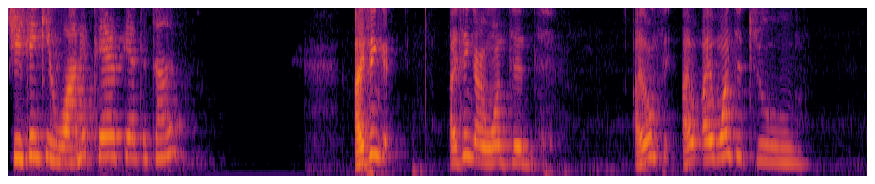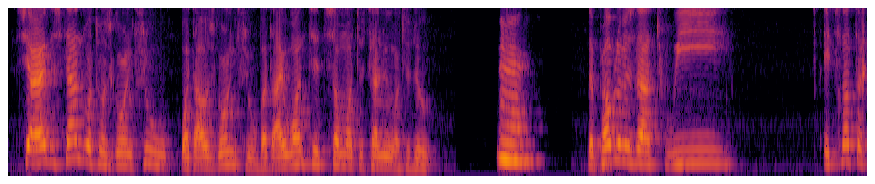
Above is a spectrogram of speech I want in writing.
Do you think you wanted therapy at the time? I think, I think I wanted. I don't think I, I wanted to. See, I understand what was going through, what I was going through, but I wanted someone to tell me what to do. Mm. The problem is that we, it's not a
